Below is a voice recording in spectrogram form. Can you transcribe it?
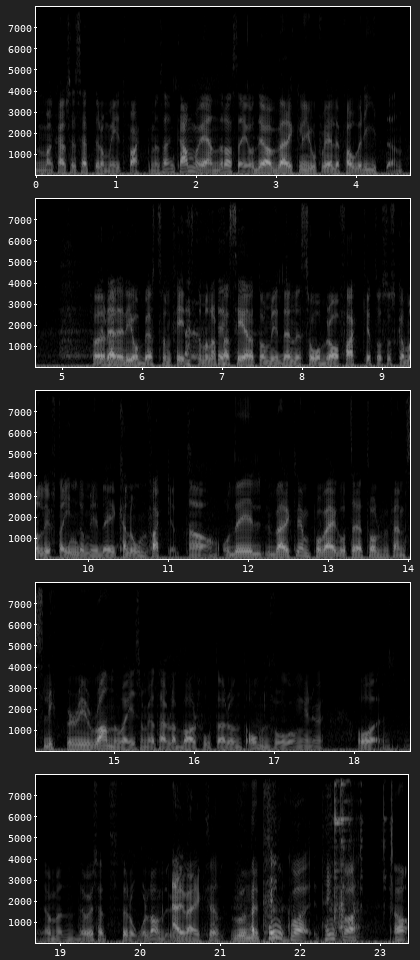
man kanske sätter dem i ett fack men sen kan man ju ändra sig och det har jag verkligen gjort vad gäller favoriten. För, Det där är det jobbigaste som finns, när man har placerat dem i den är så bra facket och så ska man lyfta in dem i det kanonfacket. Ja, och det är verkligen på väg åt rätt håll för fem Slippery Runway som jag tävlat barfota runt om två gånger nu. Och ja, men det har ju sett strålande ut. Nej, verkligen. Vunnit- Ja, tänk, vad, tänk vad Ja,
